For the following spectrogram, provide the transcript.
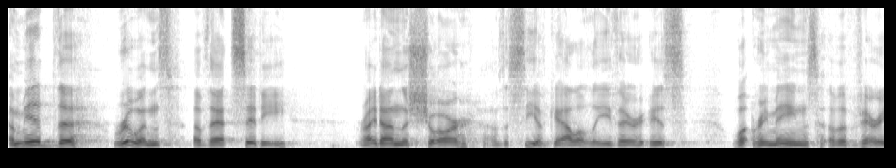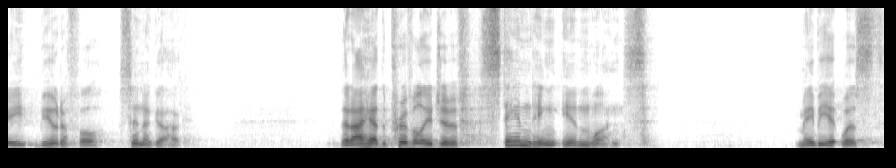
Amid the ruins of that city, Right on the shore of the Sea of Galilee, there is what remains of a very beautiful synagogue that I had the privilege of standing in once. Maybe it was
